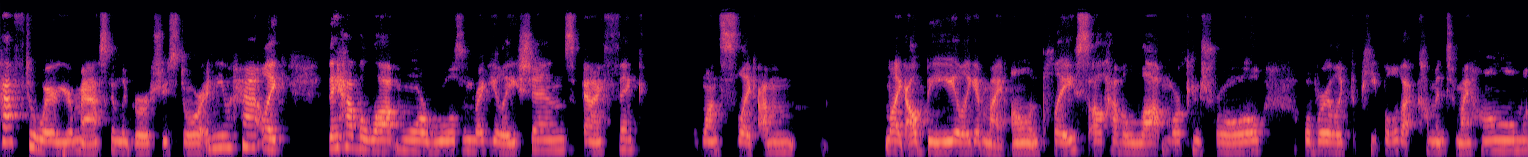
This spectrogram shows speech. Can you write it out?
have to wear your mask in the grocery store and you have like they have a lot more rules and regulations and I think once like I'm like I'll be like in my own place, I'll have a lot more control over like the people that come into my home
